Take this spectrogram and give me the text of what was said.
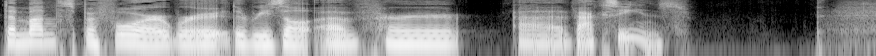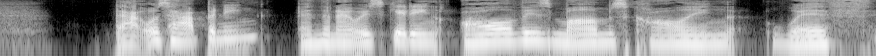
the months before were the result of her uh, vaccines that was happening. And then I was getting all these moms calling with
